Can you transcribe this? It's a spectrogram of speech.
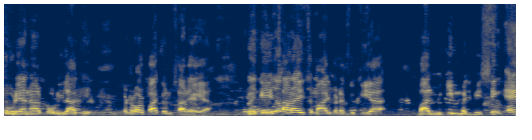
ਤੋੜਿਆਂ ਨਾਲ ਪੌੜੀ ਲਾ ਕੇ ਪੈਟਰੋਲ ਪਾ ਕੇ ਉਹਨੂੰ ਸਾੜਿਆ ਗਿਆ। ਕਿਉਂਕਿ ਸਾਰਾ ਹੀ ਸਮਾਜ ਬੜਾ ਦੁਖੀ ਆ। ਵਾਲਮੀਕੀ ਮਜਬੀ ਸਿੰਘ ਐ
